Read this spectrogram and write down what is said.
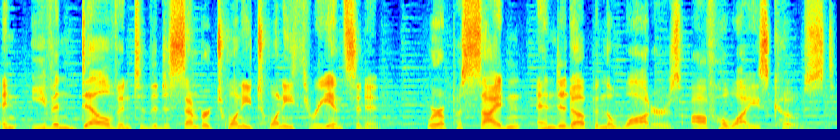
and even delve into the December 2023 incident where a Poseidon ended up in the waters off Hawaii's coast.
